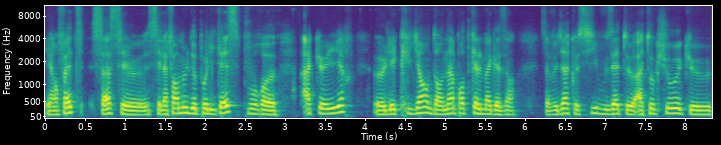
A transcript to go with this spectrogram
Et en fait, ça, c'est la formule de politesse pour accueillir euh, les clients dans n'importe quel magasin. Ça veut dire que si vous êtes euh, à Tokyo et que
